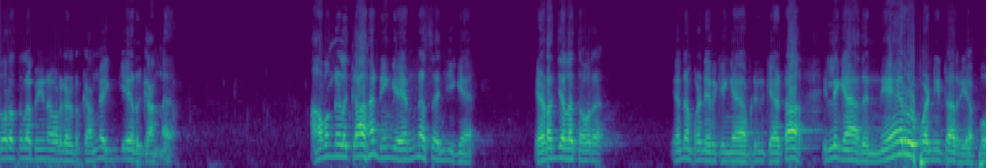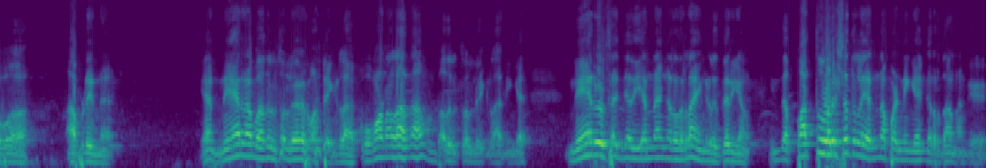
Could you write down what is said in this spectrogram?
தூரத்தில் மீனவர்கள் இருக்காங்க இங்கே இருக்காங்க. அவங்களுக்காக நீங்க என்ன செஞ்சீங்க? இடைஞ்சலை தவிர என்ன பண்ணியிருக்கீங்க அப்படின்னு கேட்டால் இல்லைங்க அது நேரு பண்ணிட்டார் எப்போவோ அப்படின்னு. ஏன் நேராக பதில் சொல்லவே மாட்டீங்களா? கோணலாக தான் பதில் சொல்லுவீங்களா நீங்கள் நேரு செஞ்சது என்னங்கிறதெல்லாம் எங்களுக்கு தெரியும். இந்த பத்து வருஷத்தில் என்ன பண்ணீங்கிறது தான் நாங்கள்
